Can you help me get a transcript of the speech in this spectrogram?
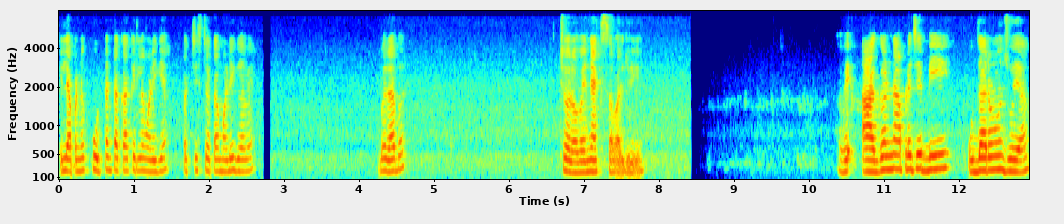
એટલે આપણને ખોટના ટકા કેટલા મળી ગયા? પચીસ ટકા મળી ગયા બરાબર? ચલો, હવે નેક્સ્ટ સવાલ જોઈએ. હવે આગળના આપણે જે બે ઉદાહરણો જોયા,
